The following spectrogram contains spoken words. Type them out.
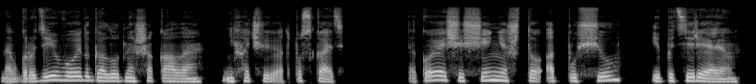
На в груди воют голодные шакалы. Не хочу ее отпускать. Такое ощущение, что отпущу и потеряю.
